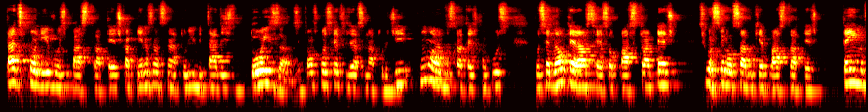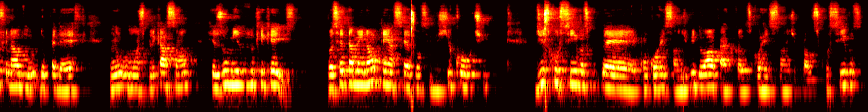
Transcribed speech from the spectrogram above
Está disponível o espaço estratégico apenas na assinatura limitada de dois anos. Então, se você fizer assinatura de um ano do Estratégia Concurso, você não terá acesso ao passo estratégico. Se você não sabe o que é passo estratégico, tem no final do, do PDF uma explicação resumida do que, que é isso. Você também não tem acesso ao serviço de coaching discursivas é, com correção individual, aquelas correções de provas cursivas,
